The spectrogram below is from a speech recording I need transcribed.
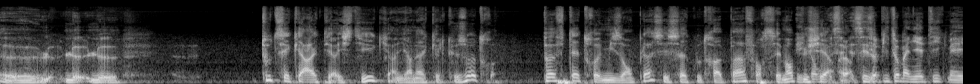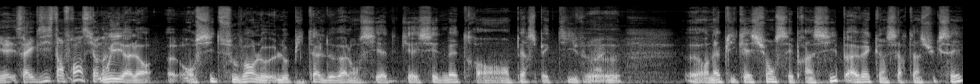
Euh, le, le- toutes ces caractéristiques, il y en a quelques autres, peuvent être mises en place et ça coûtera pas forcément plus donc, cher. ces- Alors, Ces hôpitaux magnétiques, mais ça existe en France, il y en a oui, alors euh, on cite souvent l'hôpital de Valenciennes qui a essayé de mettre en, perspective, euh, euh, en application ces principes avec un certain succès,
